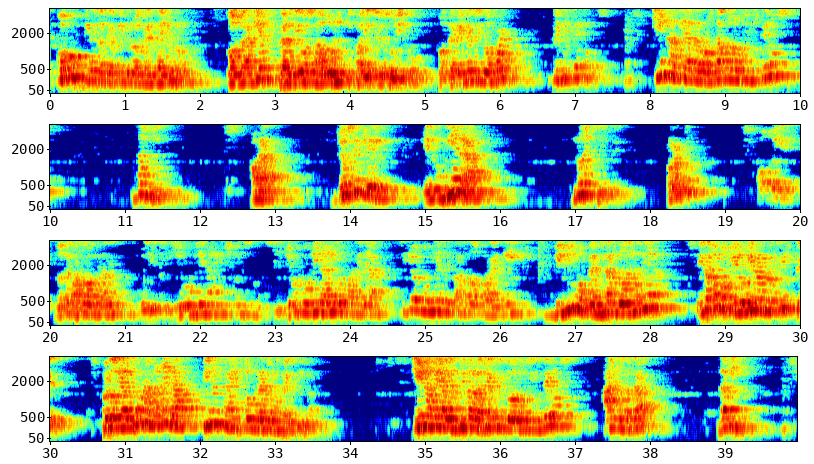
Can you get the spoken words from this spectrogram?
¿Cómo empieza el capítulo 31? ¿Contra quién perdió Saúl y falleció su hijo? ¿Contra qué ejército fue? Filisteos. ¿Quién había derrotado a los filisteos? David. Ahora, yo sé que el, el hubiera no existe, ¿correcto? Oye, ¿no te ha pasado alguna vez? Oye, si yo hubiera hecho eso, si yo no hubiera ido para allá, si yo no hubiese pasado por aquí, vivimos pensando en hubiera. Y sabemos que el hubiera no existe. Pero de alguna manera piensa esto en retrospectiva. ¿Quién había vencido al ejército de los filisteos años atrás? David.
